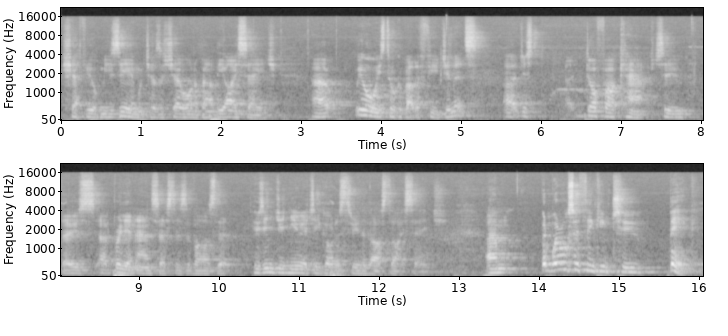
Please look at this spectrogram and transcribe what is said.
Sheffield Museum, which has a show on about the Ice Age. Uh, we always talk about the future. Let's uh, just doff our cap to those uh, brilliant ancestors of ours that, whose ingenuity got us through the last Ice Age. Um, but we're also thinking too big.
